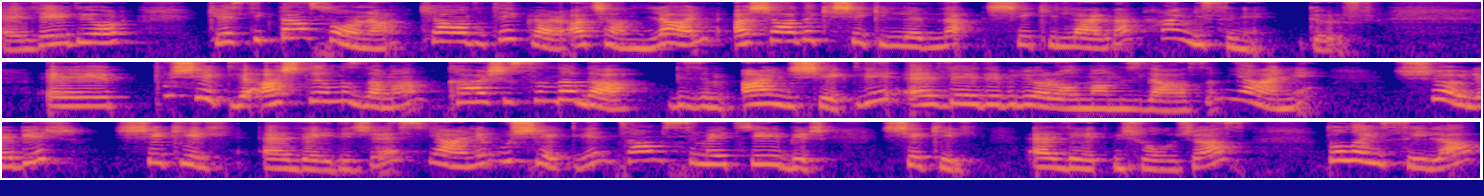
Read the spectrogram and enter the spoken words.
elde ediyor. Kestikten sonra kağıdı tekrar açan Lal aşağıdaki şekillerden hangisini görür? Ee, bu şekli açtığımız zaman karşısında da bizim aynı şekli elde edebiliyor olmamız lazım. Yani şöyle bir şekil elde edeceğiz. Yani bu şeklin tam simetri bir şekil elde etmiş olacağız. Dolayısıyla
